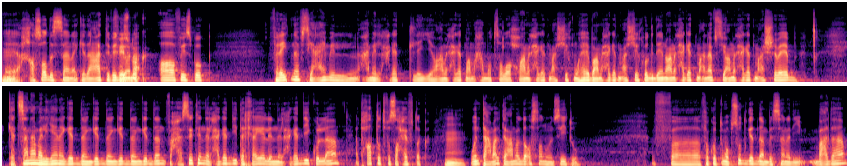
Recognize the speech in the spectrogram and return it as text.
مم. آه، حصاد السنة كده قعدت فيديو فيسبوك؟ أنا آه فيسبوك فلقيت نفسي عامل عامل حاجات ليا وعامل حاجات مع محمد صلاح وعامل حاجات مع الشيخ مهاب وعامل حاجات مع الشيخ وجدان وعامل حاجات مع نفسي وعامل حاجات مع الشباب كانت سنة مليانة جدا جدا جدا جدا فحسيت إن الحاجات دي تخيل إن الحاجات دي كلها اتحطت في صحيفتك مم. وأنت عملت العمل ده أصلا ونسيته ف... فكنت مبسوط جدا بالسنة دي. بعدها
